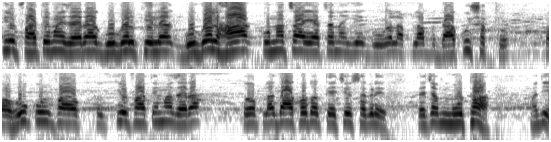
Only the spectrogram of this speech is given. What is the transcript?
किल फातेमा झरा गुगल केलं. गुगल हा कोणाचा याचा नाही आहे गुगल आपला दाखवू शकतो. का हू कुल फा किल फातेमा झरा तो आपला दाखवतो त्याचे सगळे. त्याच्यात मोठा म्हणजे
